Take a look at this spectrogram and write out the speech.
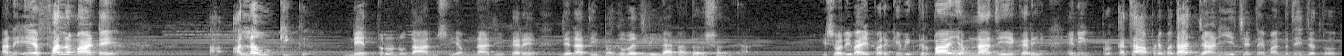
અને એ ફલ માટે અલૌકિક નેત્રોનું દાન શ્રી યમુનાજી કરે, જેનાથી ભગવદ લીલાના દર્શન થાય. કિશોરીબાઈ પર કેવી કૃપા યમુનાજીએ કરી. એની કથા આપણે બધા જ જાણીએ છીએ, તેમાં નથી જતો.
